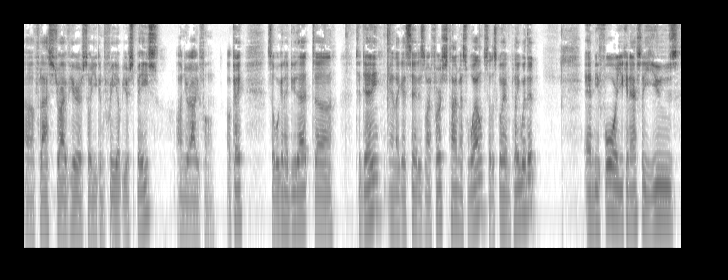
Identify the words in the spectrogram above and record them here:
uh, flash drive here so you can free up your space on your iPhone. Okay, so we're going to do that uh, today. And like I said, it's my first time as well. So let's go ahead and play with it. And before you can actually use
